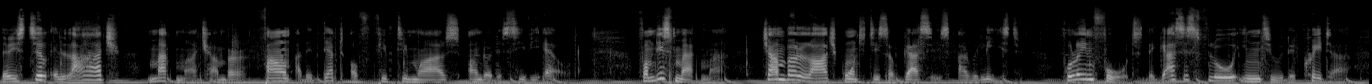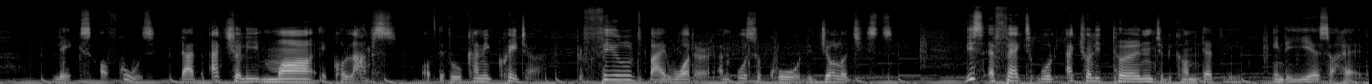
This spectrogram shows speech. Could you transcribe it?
there is still a large magma chamber found at a depth of 50 miles under the CVL. From this magma, chamber large quantities of gases are released. Following faults, the gases flow into the crater lakes, of course, that actually maar a collapse of the volcanic crater filled by water and also called the geologists. This effect would actually turn to become deadly in the years ahead.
